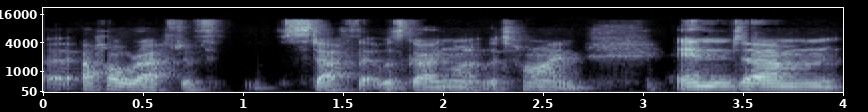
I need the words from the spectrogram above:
a whole raft of stuff that was going on at the time. And um,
